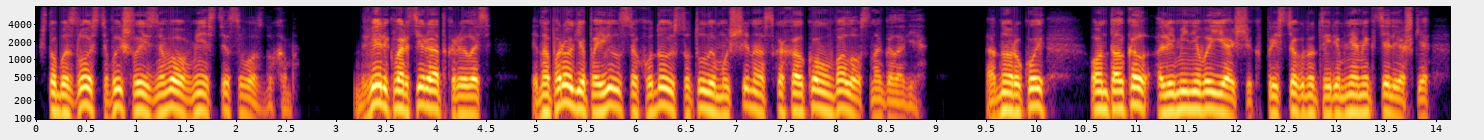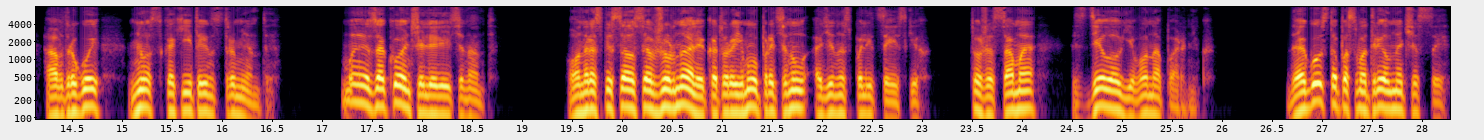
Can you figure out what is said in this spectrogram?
чтобы злость вышла из него вместе с воздухом. Дверь квартиры открылась, и на пороге появился худой сутулый мужчина с хохолком волос на голове. Одной рукой он толкал алюминиевый ящик, пристегнутый ремнями к тележке, а в другой нес какие-то инструменты. «Мы закончили, лейтенант». Он расписался в журнале, который ему протянул один из полицейских. То же самое сделал его напарник. Дагуста посмотрел на часы.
